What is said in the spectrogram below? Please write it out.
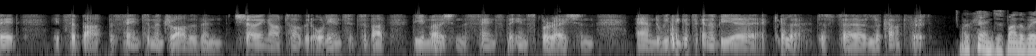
said. It's about the sentiment rather than showing our target audience. It's about the emotion, the sense, the inspiration, and we think it's going to be a, a killer. Just uh, look out for it. Okay, and just by the way,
